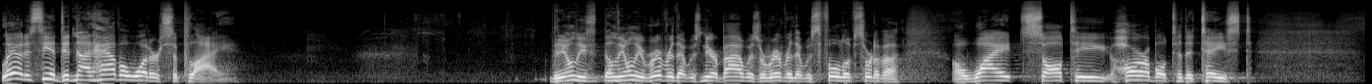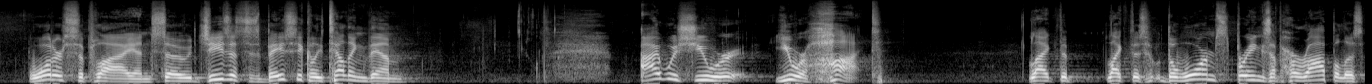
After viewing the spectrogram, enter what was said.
Laodicea did not have a water supply. The only, the only river that was nearby was a river that was full of sort of a, a white, salty, horrible to the taste water supply. And so Jesus is basically telling them, I wish you were, you were hot, like the like the, the warm springs of Hierapolis,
